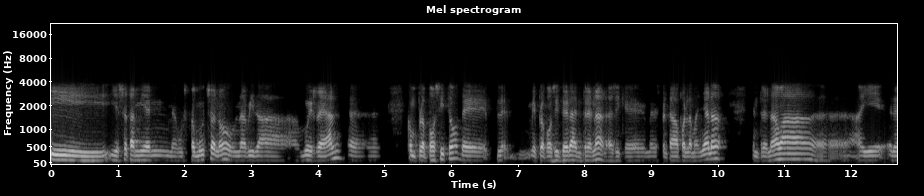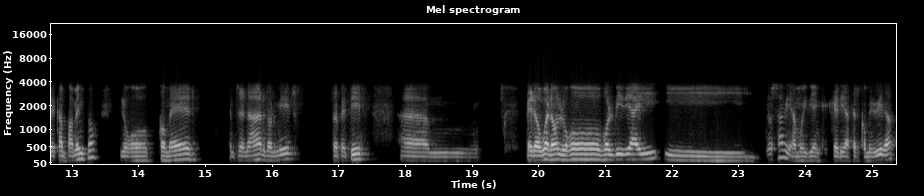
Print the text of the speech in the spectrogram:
y, eso también me gustó mucho, ¿no? Una vida muy real, eh, con propósito. De, mi propósito era entrenar, así que me despertaba por la mañana, entrenaba eh, ahí en el campamento, luego comer, entrenar, dormir, repetir. Em, pero bueno, luego volví de ahí y no sabía muy bien qué quería hacer con mi vida.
